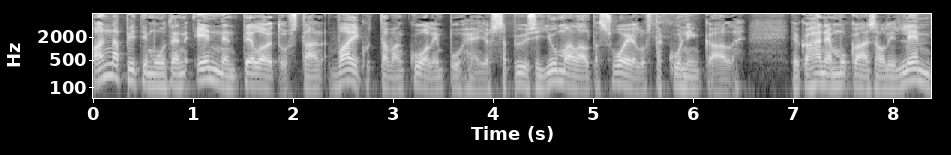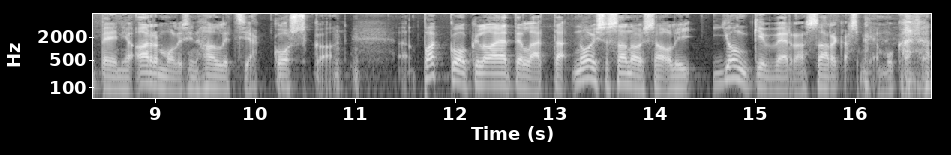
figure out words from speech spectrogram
Anna piti muuten ennen teloitustaan vaikuttavan kuolinpuheen, jossa pyysi Jumalalta suojelusta kuninkaalle, joka hänen mukaansa oli lempein ja armollisin hallitsija koskaan. Pakko on kyllä ajatella, että noissa sanoissa oli jonkin verran sarkasmia mukana.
